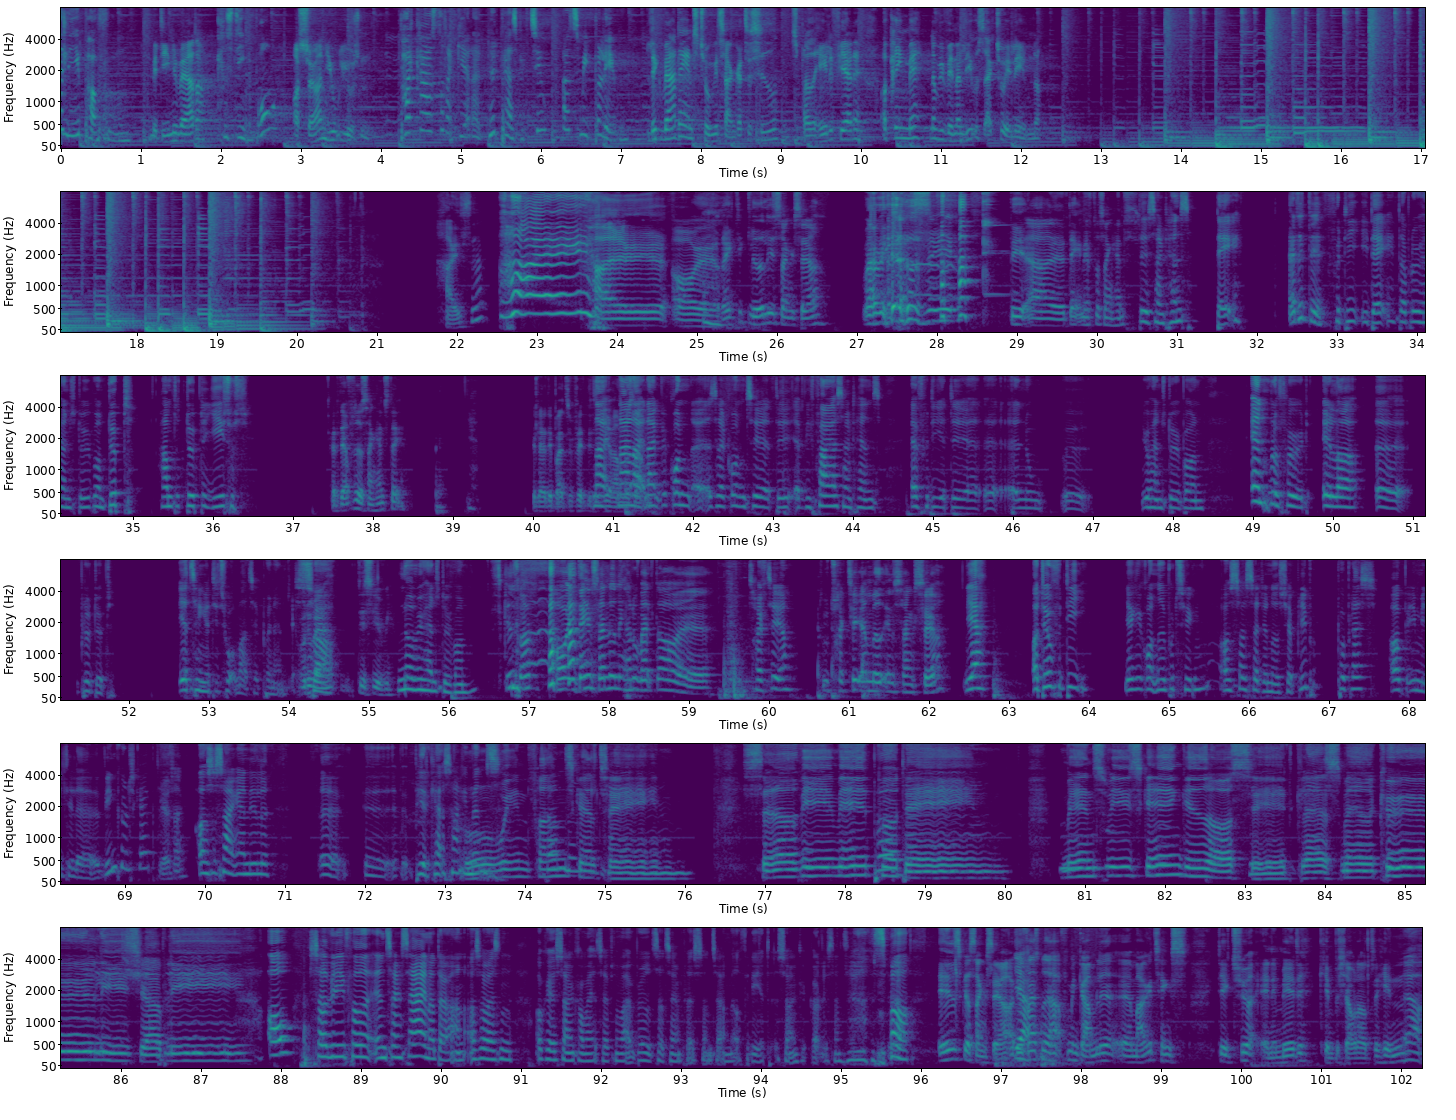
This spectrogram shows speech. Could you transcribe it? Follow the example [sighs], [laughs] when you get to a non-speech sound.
til lige påfuglen. Med dine værter Christine Brun, og Søren Juliusen. podcaster, der giver dig et nyt perspektiv og et smil på læben. Læg hverdagens tunge tanker til side, spred hele fjerne og grin med, når vi vender livets aktuelle emner. Hej så. Hej! Hej, og øh, rigtig glædelig Sankt. Hvad vil jeg sige? [laughs] Det er øh, dagen efter Sankt Hans. Det er Sankt Hans dag, Er det det? fordi i dag, der blev hans døberen døbt. Ham, der døbte Jesus. Er det derfor, det hedder Sankt Hans dag? Ja. Eller er det bare tilfældigt, Nej, at de rammer nej, nej, sammen? nej. Grunden, altså, grunden til, at, det, at vi fejrer Sankt Hans, er fordi, at det er, er, er nu øh, Johannes døberen enten blev født, eller øh, blev døbt. Jeg tænker, de to er meget tæt på hinanden. Ved du hvad? Det siger vi. noget med Johannes døberen. Skide godt. Og i dagens anledning har du valgt at... Øh, Traktere. du trakterer med en Sær. Ja, og det var fordi, jeg gik rundt ned i butikken, og så satte jeg noget Chablis på, på plads, op i mit lille vinkøleskab, Ja, tak. og så sang jeg en lille øh, øh, Birte Kjær sang imens. På en fransk altan sad vi midt på dagen, mens vi skænkede os et glas med kølig chablis. Og så havde vi lige fået en sancerre ind ad døren, og så var jeg sådan, okay, Søren kommer her til efter mig, jeg bliver nødt til at tage en plads sancerre med, fordi at Søren kan godt lide sancerre. [laughs] Så Elsker Sancerre, og det er Ja. faktisk noget, jeg har fra min gamle uh, marketingsdirektør, Anne Mette. Kæmpe shout-out til hende. ja,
